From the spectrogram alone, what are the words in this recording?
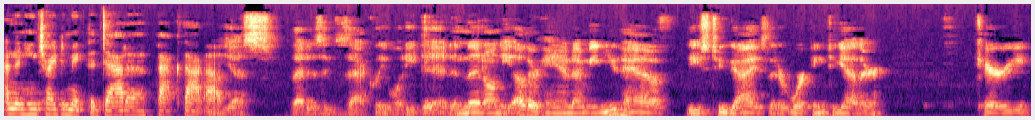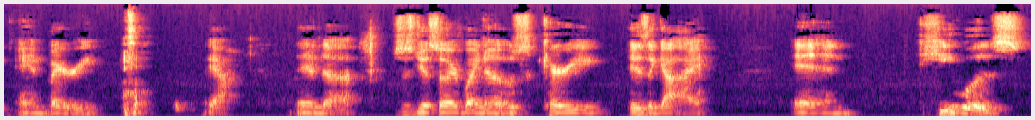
and then he tried to make the data back that up. Yes, that is exactly what he did. And then on the other hand, I mean, you have these two guys that are working together, Kerry and Barry. yeah, and uh, this is just so everybody knows, Kerry is a guy, and he was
